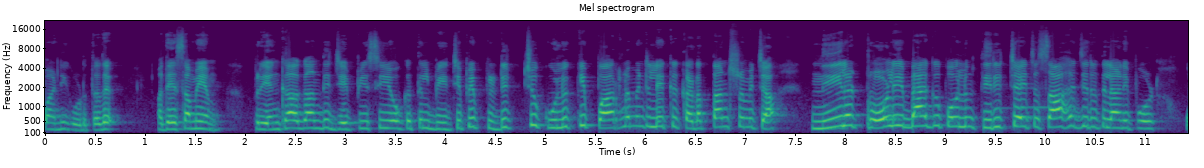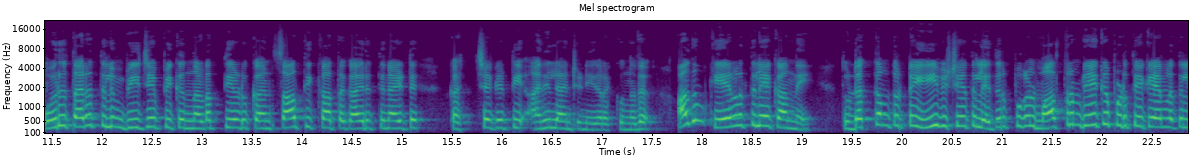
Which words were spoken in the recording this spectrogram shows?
പണി കൊടുത്തത്. അതേസമയം Priyanka Gandhi J P C യോഗത്തിൽ ബി ജെ പി പിടിച്ചു കുലുക്കി പാർലമെന്റിലേക്ക് കടത്താൻ ശ്രമിച്ച നീല ട്രോളി ബാഗ് പോലും തിരിച്ചയച്ച സാഹചര്യത്തിലാണ് ഇപ്പോൾ ഒരു തരത്തിലും ബി ജെ പിക്ക് നടത്തിയെടുക്കാൻ സാധിക്കാത്ത കാര്യത്തിനായിട്ട് കച്ചകെട്ടി അനിൽ ആന്റണി ഇറക്കുന്നത്. അതും കേരളത്തിലേക്കാന്നേ. തുടക്കം തൊട്ടേ ഈ വിഷയത്തിൽ എതിർപ്പുകൾ മാത്രം രേഖപ്പെടുത്തിയ കേരളത്തിൽ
